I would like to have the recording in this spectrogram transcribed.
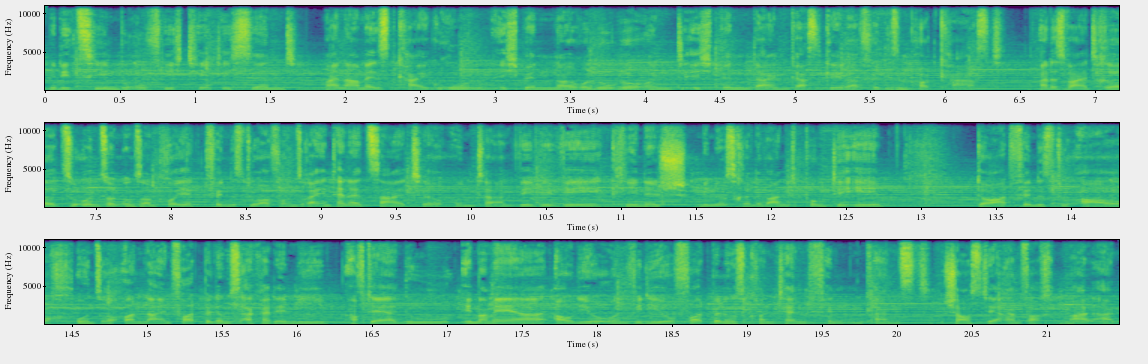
Medizin beruflich tätig sind. Mein Name ist Kai Grun, ich bin Neurologe und ich bin dein Gastgeber für diesen Podcast. Alles weitere zu uns und unserem Projekt findest du auf unserer Internetseite unter www.klinisch-relevant.de. Dort findest du auch unsere Online-Fortbildungsakademie, auf der du immer mehr Audio- und Video-Fortbildungskontent finden kannst. Schau es dir einfach mal an.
